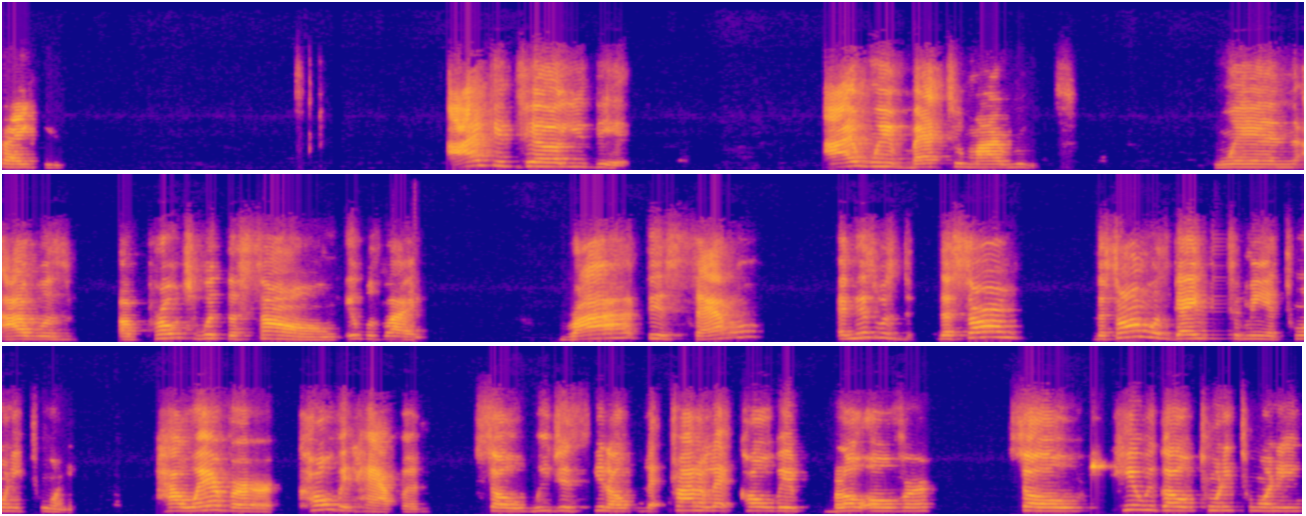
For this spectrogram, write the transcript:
Thank you. I can tell you this. I went back to my roots when I was approached with the song. It was like, ride this saddle. And this was the song, the song was gave to me in 2020. However, COVID happened. So we just, you know, let, try to let COVID blow over. So here we go, 2020.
